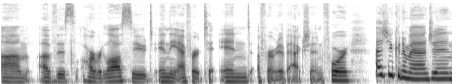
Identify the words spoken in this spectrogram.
um, of this Harvard lawsuit in the effort to end affirmative action. For, as you can imagine,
